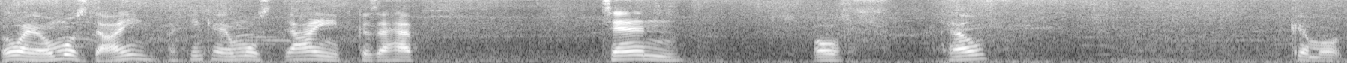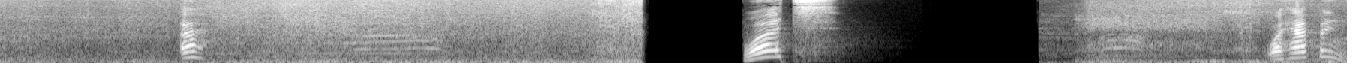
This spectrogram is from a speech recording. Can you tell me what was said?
Oh, I almost dying. I think I almost dying because I have 10 of health. Come on. Ah. What? What happened?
